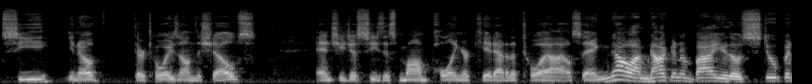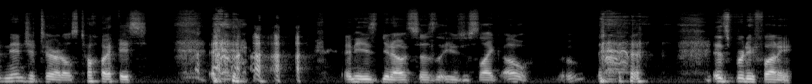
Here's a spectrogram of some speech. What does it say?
see, you know, their toys on the shelves. And she just sees this mom pulling her kid out of the toy aisle saying, No, I'm not going to buy you those stupid Ninja Turtles toys. and he's, you know, says that he's just like, Oh, it's pretty funny.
